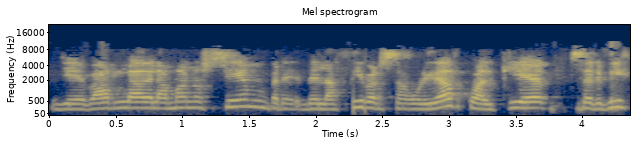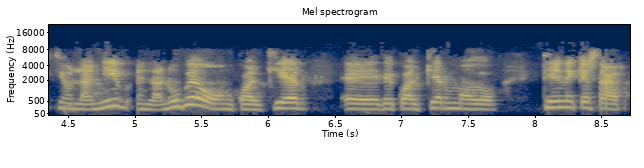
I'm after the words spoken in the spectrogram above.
llevarla de la mano siempre de la ciberseguridad, cualquier servicio en la, nube o en cualquier, eh, de cualquier modo, tiene que estar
